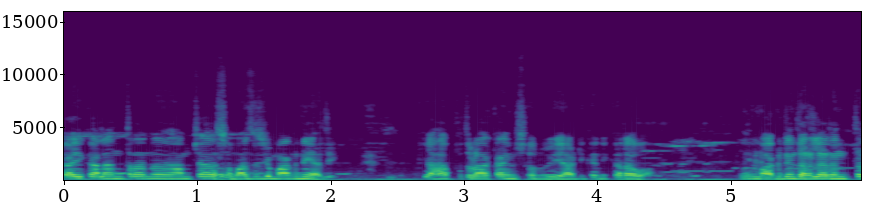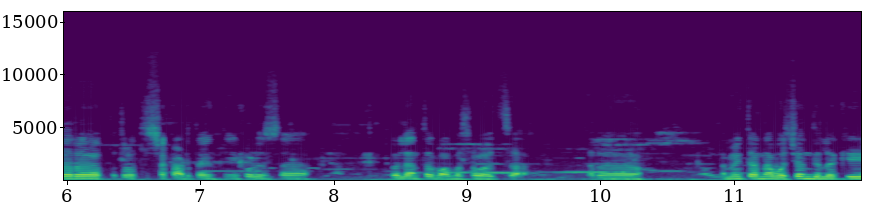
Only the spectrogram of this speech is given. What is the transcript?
काही कालांतरानं आमच्या समाजाची मागणी आली. की हा पुतळा कायमस्वरूपी ह्या ठिकाणी करावा. मग मागणी धरल्यानंतर पुतळा तसा काढता येत नाही एक ठेवल्यानंतर बाबासाहेबांचा. तर आम्ही त्यांना वचन दिलं की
